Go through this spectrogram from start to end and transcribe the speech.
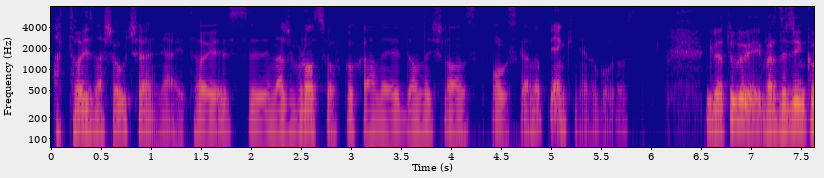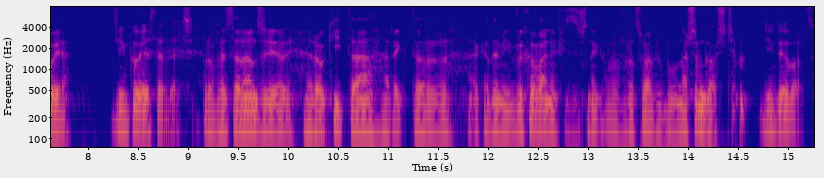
A to jest nasza uczelnia i to jest y, nasz Wrocław kochany, Dolny Śląsk, Polska. No pięknie, no po prostu. Gratuluję i bardzo dziękuję. Dziękuję serdecznie. Profesor Andrzej Rokita, rektor Akademii Wychowania Fizycznego we Wrocławiu, był naszym gościem. Dziękuję bardzo.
